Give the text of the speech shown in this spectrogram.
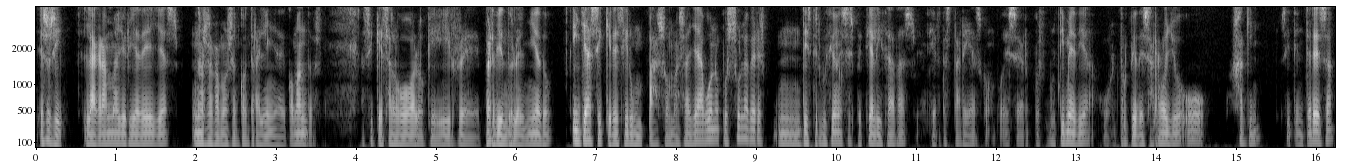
Eso sí, la gran mayoría de ellas nos las vamos a encontrar en línea de comandos. Así que es algo a lo que ir eh, perdiéndole el miedo. Y ya si quieres ir un paso más allá, bueno, pues suele haber mm, distribuciones especializadas en ciertas tareas, como puede ser pues, multimedia o el propio desarrollo o hacking si te interesa.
